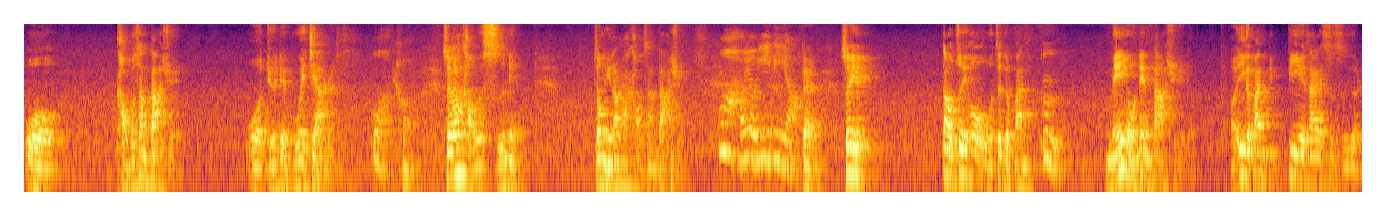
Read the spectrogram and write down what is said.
我考不上大学，我绝对不会嫁人。”哇！所以她考了十年，终于让她考上大学。哇，好有毅力哦。对，所以到最后我这个班，嗯，没有念大学的，呃，一个班毕毕业大概四十个人，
